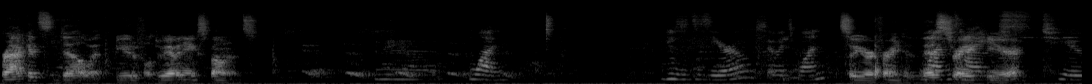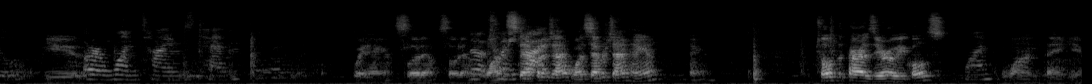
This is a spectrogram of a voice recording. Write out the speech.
Brackets dealt with. Beautiful. Do we have any exponents? Mm, 1. Because it's a 0, so it's 1. So you're referring to this 1 right times here. 2, Beautiful. or 1 times 10. Wait, hang on. Slow down. Slow down. No, one step at a time. One step at a time. Hang on. Hang on. 12 to the power of 0 equals 1. 1. Thank you.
